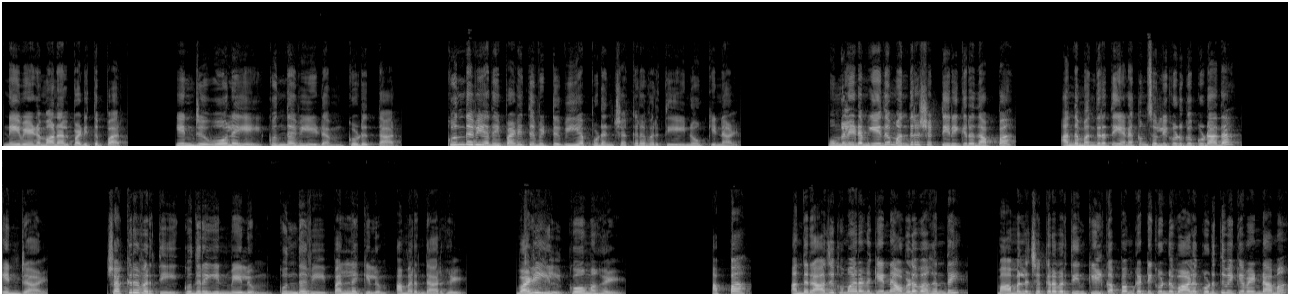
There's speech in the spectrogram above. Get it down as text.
நீ வேணுமானால் படித்துப்பார் என்று ஓலையை குந்தவியிடம் கொடுத்தார். குந்தவி அதை படித்துவிட்டு வியப்புடன் சக்கரவர்த்தியை நோக்கினாள். உங்களிடம் ஏதோ மந்திர சக்தி இருக்கிறது அப்பா? அந்த மந்திரத்தை எனக்கும் சொல்லிக் கொடுக்கக்கூடாதா என்றாள். சக்கரவர்த்தி குதிரையின் மேலும் குந்தவி பல்லக்கிலும் அமர்ந்தார்கள். வழியில் கோமகள். அப்பா அந்த ராஜகுமாரனுக்கு என்ன அவ்வளவு அகந்தை? மாமல்ல சக்கரவர்த்தியின் கீழ் கப்பம் கட்டிக்கொண்டு வாழ கொடுத்து வைக்க வேண்டாமா?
